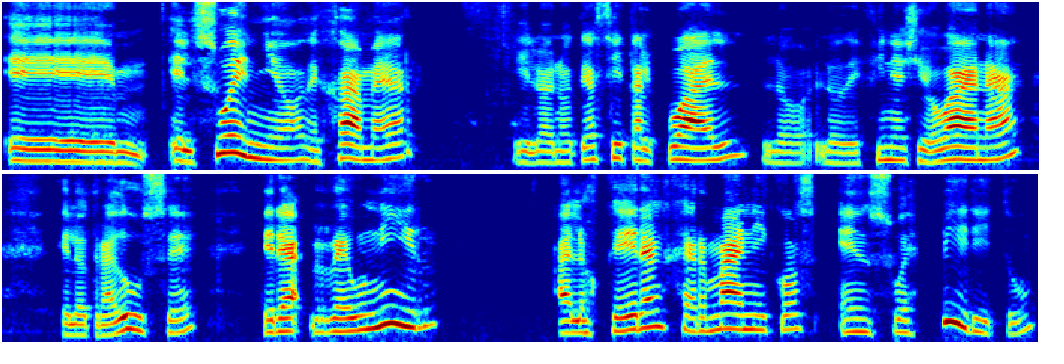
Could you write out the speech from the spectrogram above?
el sueño de Hammer y lo anoté así tal cual, lo, define Giovanna, que lo traduce, era reunir a los que eran germánicos en su espíritu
